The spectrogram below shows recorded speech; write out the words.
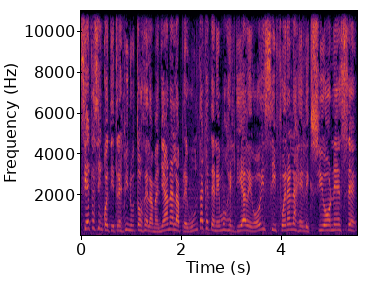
7.53 minutos de la mañana. La pregunta que tenemos el día de hoy, si fueran las elecciones, eh,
